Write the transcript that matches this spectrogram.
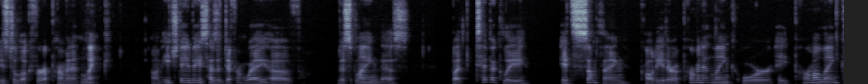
is to look for a permanent link. Um, each database has a different way of displaying this, but typically it's something called either a permanent link or a permalink.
